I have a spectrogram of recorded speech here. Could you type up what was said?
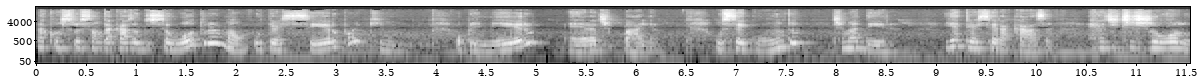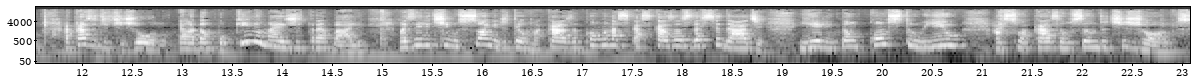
na construção da casa do seu outro irmão, o terceiro porquinho. O primeiro era de palha, o segundo de madeira e a terceira casa era de tijolo. A casa de tijolo, ela dá um pouquinho mais de trabalho, mas ele tinha o sonho de ter uma casa como nas as casas da cidade, e ele então construiu a sua casa usando tijolos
